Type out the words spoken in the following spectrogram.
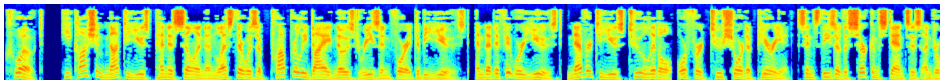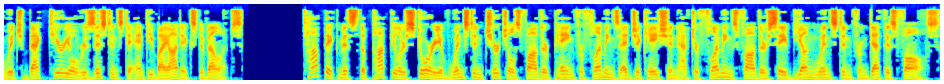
Quote, he cautioned not to use penicillin unless there was a properly diagnosed reason for it to be used, and that if it were used, never to use too little, or for too short a period, since these are the circumstances under which bacterial resistance to antibiotics develops. Topic myths The popular story of Winston Churchill's father paying for Fleming's education after Fleming's father saved young Winston from death is false.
